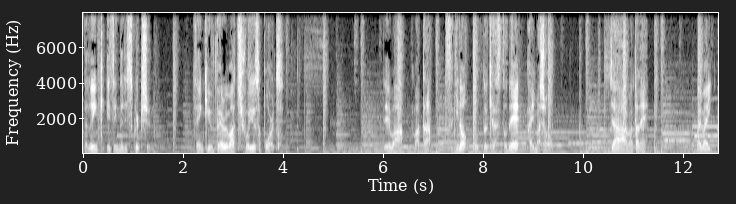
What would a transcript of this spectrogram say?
The link is in the description. Thank you very much for your support. ではまた次のポッドキャストで会いましょう。じゃあまたね。バイバイ。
